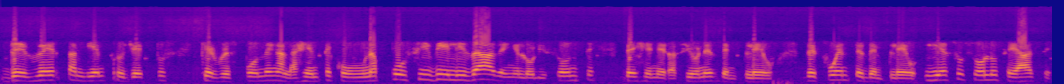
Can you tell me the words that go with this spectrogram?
de ver también proyectos que responden a la gente con una posibilidad en el horizonte de generaciones de empleo, de fuentes de empleo. Y eso solo se hace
